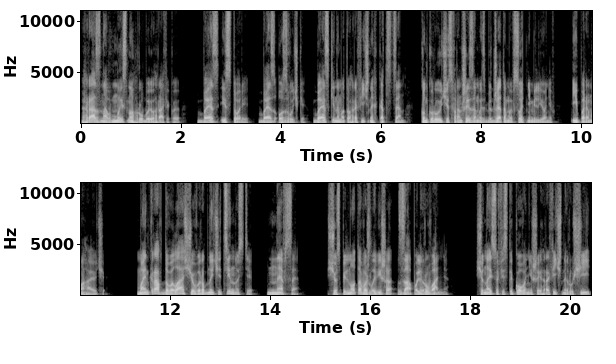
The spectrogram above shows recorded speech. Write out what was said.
Гра з навмисно грубою графікою, без історії, без озвучки, без кінематографічних катсцен, конкуруючи з франшизами з бюджетами в сотні мільйонів і перемагаючи. Майнкрафт довела, що виробничі цінності не все, що спільнота важливіша за полірування, що найсофістикованіший графічний рушій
